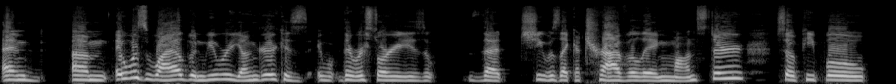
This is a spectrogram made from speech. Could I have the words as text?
and um, it was wild when we were younger because there were stories that she was like a traveling monster. So people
